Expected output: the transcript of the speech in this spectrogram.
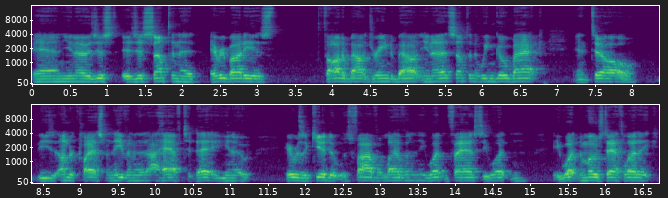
and you know, it's just it's just something that everybody has thought about, dreamed about. You know, that's something that we can go back and tell these underclassmen even that I have today. You know, here was a kid that was five eleven. He wasn't fast. He wasn't he wasn't the most athletic,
